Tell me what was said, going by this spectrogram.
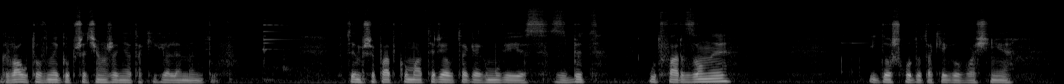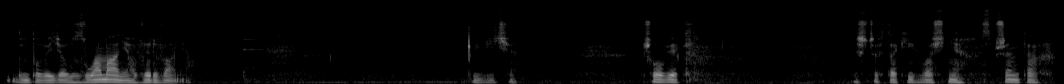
gwałtownego przeciążenia takich elementów. W tym przypadku materiał, tak jak mówię, jest zbyt utwardzony i doszło do takiego właśnie, bym powiedział, złamania, wyrwania. Widzicie, człowiek jeszcze w takich właśnie sprzętach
